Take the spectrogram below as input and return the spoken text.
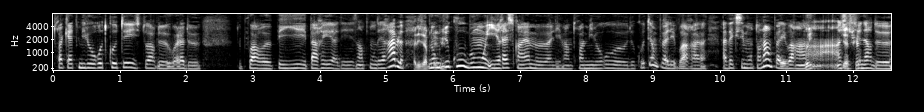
3-4 000 euros de côté, histoire de, voilà, de de pouvoir euh, payer et parer à des impondérables. Donc du coup, bon, il reste quand même euh, les 23 000 euros euh, de côté. On peut aller voir avec ces montants-là, on peut aller voir un, gestionnaire de,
